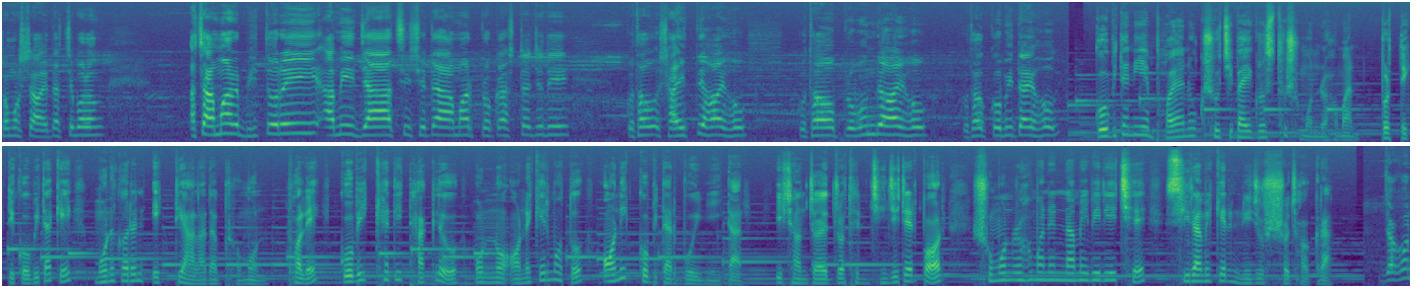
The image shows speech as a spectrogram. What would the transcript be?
সমস্যা হয়। তার চেয়ে বরং আচ্ছা আমার ভিতরেই আমি যা আছি সেটা আমার প্রকাশটা যদি কোথাও সাহিত্যে হয় হোক, কোথাও প্রবন্ধে হয় হোক কোথাও কবিতায় হোক। কবিতা নিয়ে ভয়ানক সূচিবায়গ্রস্ত সুমন রহমান। প্রত্যেকটি কবিতাকে মনে করেন একটি আলাদা ভ্রমণ। ফলে কবি খ্যাতি থাকলেও অন্য অনেকের মতো অনেক কবিতার বই নেই তার। ঈশান জয়দ্রথের ঝিঁঝিটের পর সুমন রহমানের নামে বেরিয়েছে সিরামিকের নিজস্ব ঝগড়া। যখন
